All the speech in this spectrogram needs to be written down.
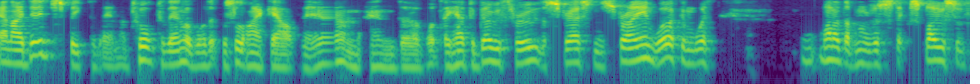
And I did speak to them and talk to them of what it was like out there and, and uh, what they had to go through, the stress and the strain, working with one of the most explosive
